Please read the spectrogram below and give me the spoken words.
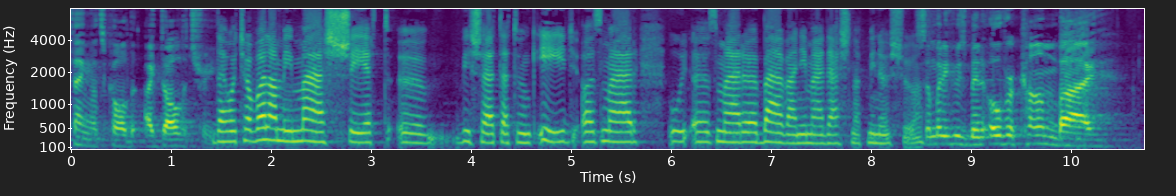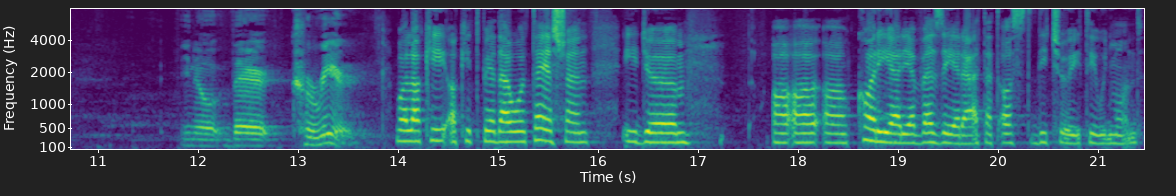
thing, that's called idolatry. De hogyha valami másért ö, viseltetünk így, az már, az már bálványimádásnak minősül. Somebody who's been overcome by, you know, their career. Valaki, akit például teljesen így ö, a, a, a karrierje vezérel, tehát azt dicsőíti, úgymond.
